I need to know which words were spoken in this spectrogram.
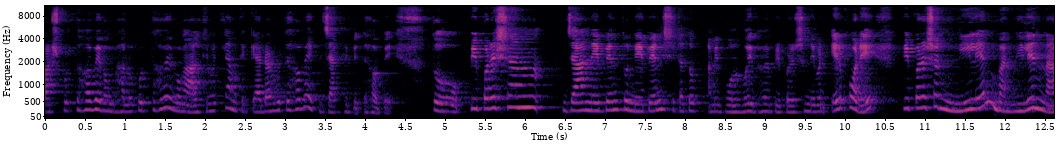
পাশ করতে হবে এবং ভালো করতে হবে এবং আলটিমেটলি আমাকে ক্যাডার হতে হবে, একটি চাকরি পেতে হবে। তো প্রিপারেশন যা নেবেন তো নেবেন, সেটা তো আমি বলব এইভাবে প্রিপারেশন নেবেন। এরপরে প্রিপারেশন নিলেন বা নিলেন না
